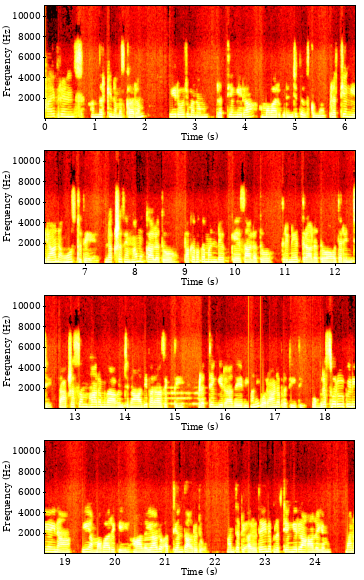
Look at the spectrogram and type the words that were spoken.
హాయ్ ఫ్రెండ్స్ అందరికీ నమస్కారం. ఈరోజు మనం ప్రత్యంగిర అమ్మవారి గురించి తెలుసుకుందాం. ప్రత్యంగిర నమోస్తుతే లక్షసింహ ముఖాలతో పకపకమండే కేశాలతో త్రినేత్రాలతో అవతరించి రాక్షసంహారం గావించిన ఆదిపరాశక్తి ప్రత్యంగిరాదేవి అని పురాణ ప్రతీతి. ఉగ్రస్వరూపిణి అయిన ఈ అమ్మవారికి ఆలయాలు అత్యంత అరుదు. అంతటి అరుదైన ప్రత్యంగిర ఆలయం మన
